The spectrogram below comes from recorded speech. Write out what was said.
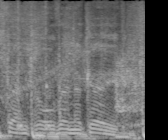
stand tall renegade.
